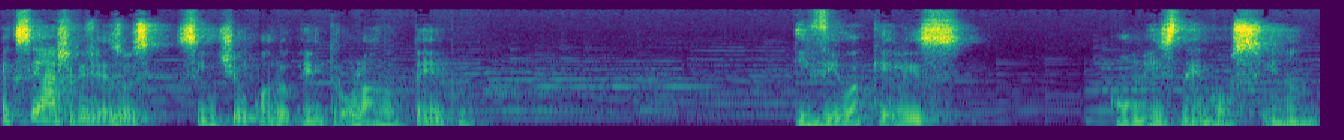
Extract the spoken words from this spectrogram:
É que você acha que Jesus sentiu quando entrou lá no templo e viu aqueles homens negociando,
